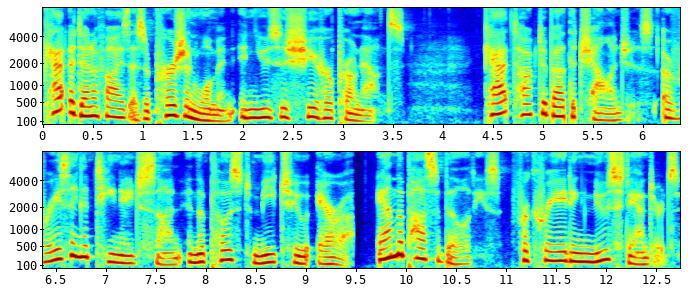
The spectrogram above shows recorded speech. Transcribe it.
Kat identifies as a Persian woman and uses she her pronouns. Kat talked about the challenges of raising a teenage son in the post Me Too era and the possibilities for creating new standards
